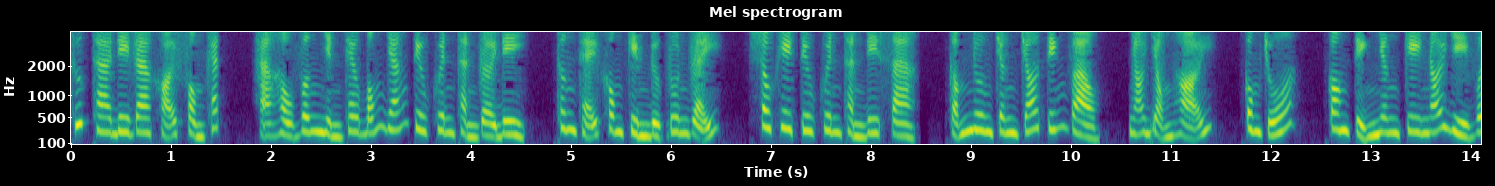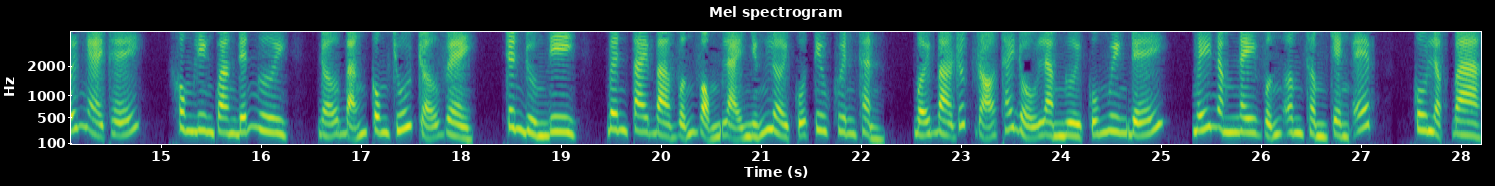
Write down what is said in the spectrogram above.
thước tha đi ra khỏi phòng khách, Hạ Hầu Vân nhìn theo bóng dáng Tiêu Khuynh Thành rời đi, thân thể không kìm được run rẩy. sau khi Tiêu Khuynh Thành đi xa, Cẩm Nương chân chó tiến vào, nhỏ giọng hỏi, công chúa, con tiện nhân kia nói gì với ngài thế, không liên quan đến ngươi, đỡ bản công chúa trở về, trên đường đi, bên tai bà vẫn vọng lại những lời của Tiêu khuyên Thành, bởi bà rất rõ thái độ làm người của nguyên đế, mấy năm nay vẫn âm thầm chèn ép, cô lập bà,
